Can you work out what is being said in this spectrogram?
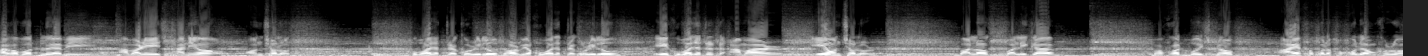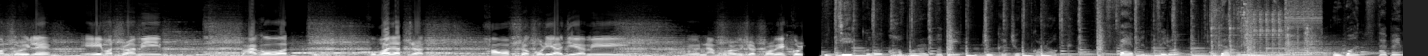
ভাগৱত লৈ আমি আমাৰ এই স্থানীয় অঞ্চলত শোভাযাত্ৰা কৰিলোঁ ধৰ্মীয় শোভাযাত্ৰা কৰিলোঁ। এই শোভাযাত্ৰাত আমাৰ এই অঞ্চলৰ বালক বালিকা ভকত বৈষ্ণৱ আইসকলে সকলোৱে অংশগ্ৰহণ কৰিলে। এইমাত্ৰ আমি ভাগৱত শোভাযাত্ৰাত সমাপ্ত কৰি আজি আমি নামঘৰৰ ভিতৰত প্ৰৱেশ কৰি double nine zero' one seven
